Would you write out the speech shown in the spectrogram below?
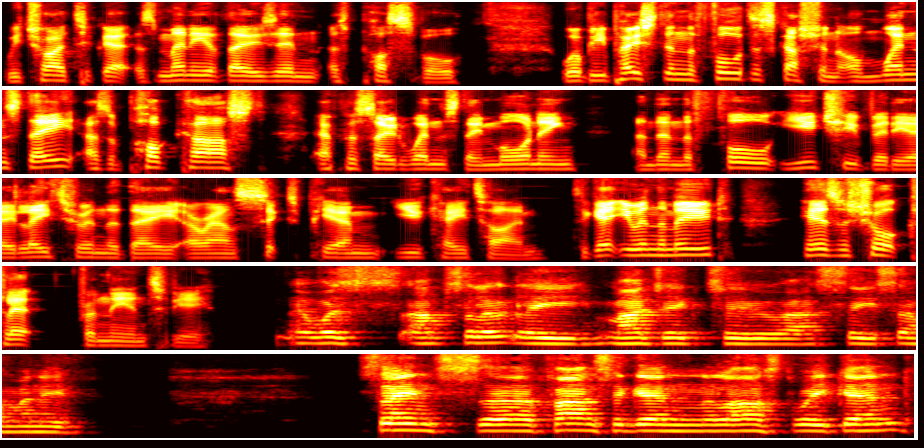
We tried to get as many of those in as possible. We'll be posting the full discussion on Wednesday as a podcast episode Wednesday morning, and then the full YouTube video later in the day around 6 p.m. UK time. To get you in the mood, here's a short clip from the interview. It was absolutely magic to uh, see so many Saints uh, fans again last weekend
